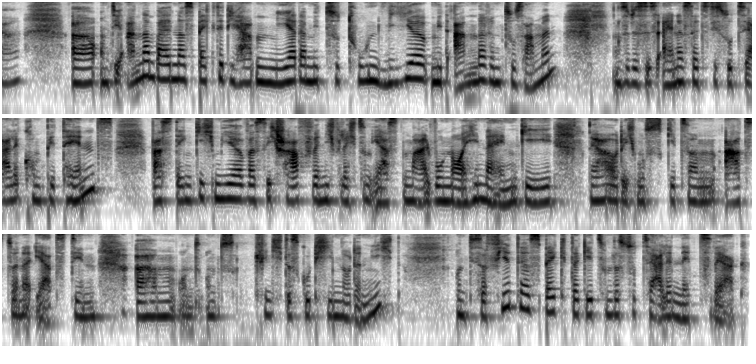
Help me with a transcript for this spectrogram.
Ja? Äh, und die anderen beiden Aspekte, die haben mehr damit zu tun, wir mit anderen zusammen. Also das ist einerseits die soziale Kompetenz. Was denke ich mir, was ich schaffe, wenn ich vielleicht zum ersten Mal wo neu hineingehe? Ja, oder ich muss, gehe zum Arzt, zu einer Ärztin ähm, und, und kriege ich das gut hin oder nicht? Und dieser vierte Aspekt, da geht es um das soziale Netzwerk.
